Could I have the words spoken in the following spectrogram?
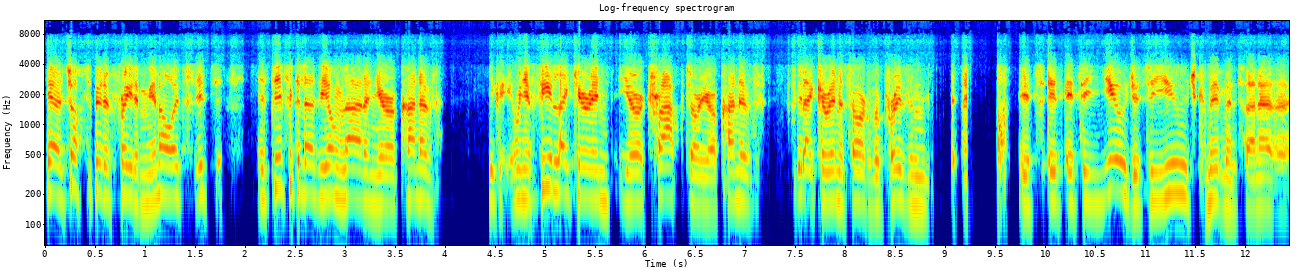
yeah, just a bit of freedom. You know, it's it's it's difficult as a young lad, and you're kind of when you feel like you're in you're trapped or you're kind of feel like you're in a sort of a prison. It's it, it's a huge it's a huge commitment, and uh,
